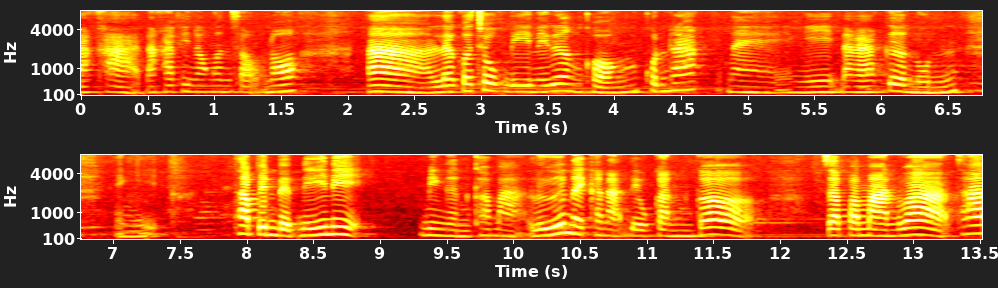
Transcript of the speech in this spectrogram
ราคานะคะพี่น้องวันเสาร์เนาะอ่าแล้วก็โชคดีในเรื่องของคนรักแน่อย่างนี้นะคะเกื้อหนุนอย่างนี้ ถ้าเป็นแบบนี้นี่มีเงินเข้ามา หรือในขณะเดียวกันก็จะประมาณว่าถ้า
